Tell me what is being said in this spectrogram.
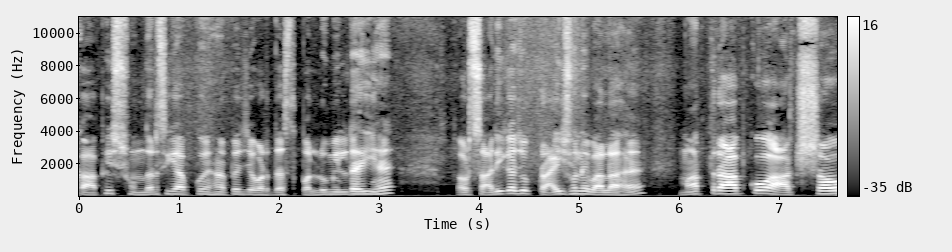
काफ़ी सुंदर सी आपको यहाँ पे ज़बरदस्त पल्लू मिल रही है। और साड़ी का जो प्राइस होने वाला है मात्र आपको आठ सौ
